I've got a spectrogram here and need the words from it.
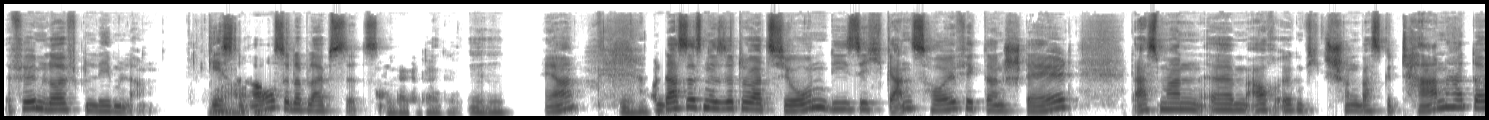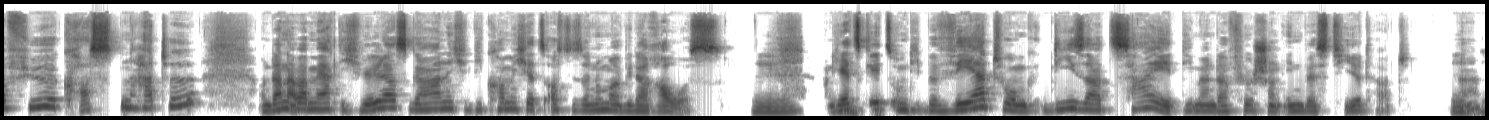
Der Film läuft ein Leben lang. Gehst wow. du raus oder bleibst sitzen? Danke, danke. Mhm. Ja, mhm. und das ist eine Situation, die sich ganz häufig dann stellt, dass man ähm, auch irgendwie schon was getan hat dafür, Kosten hatte und dann aber merkt, ich will das gar nicht, wie komme ich jetzt aus dieser Nummer wieder raus? Mhm. Und jetzt geht es um die Bewertung dieser Zeit, die man dafür schon investiert hat. Ja? Mhm.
